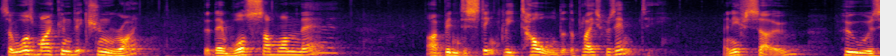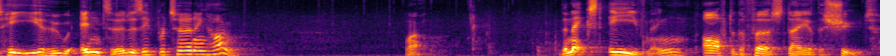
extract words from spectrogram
So, was my conviction right that there was someone there? I'd been distinctly told that the place was empty. And if so, who was he who entered as if returning home? Well, the next evening, after the first day of the shoot,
